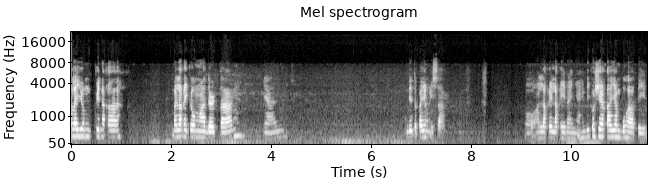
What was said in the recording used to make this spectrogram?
Pala yung pinaka malaki kong mother tongue. Yan. Dito pa yung isa. Oh, ang laki-laki na niya. Hindi ko siya kayang buhatin.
